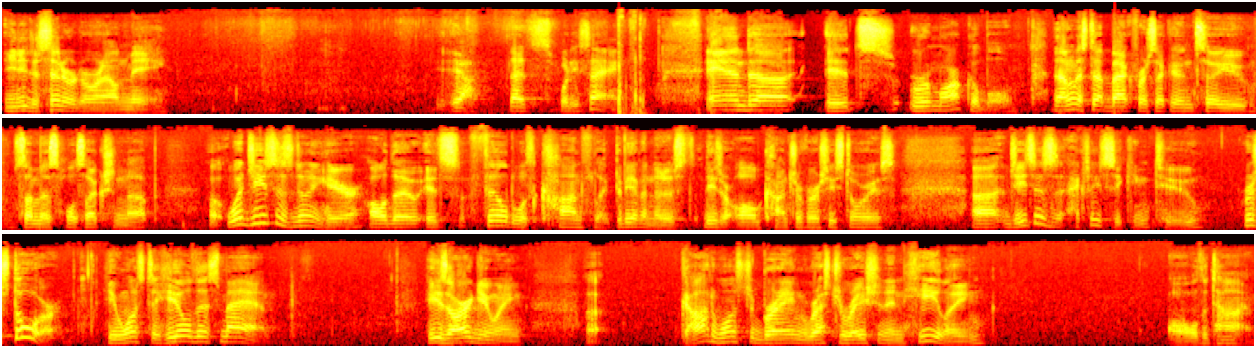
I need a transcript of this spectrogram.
you need to center it around me. Yeah, that's what he's saying. And uh, it's remarkable. Now, I'm going to step back for a second and tell you sum this whole section up. Uh, what Jesus is doing here, although it's filled with conflict, if you haven't noticed, these are all controversy stories. Uh, Jesus is actually seeking to restore. He wants to heal this man. He's arguing God wants to bring restoration and healing all the time,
